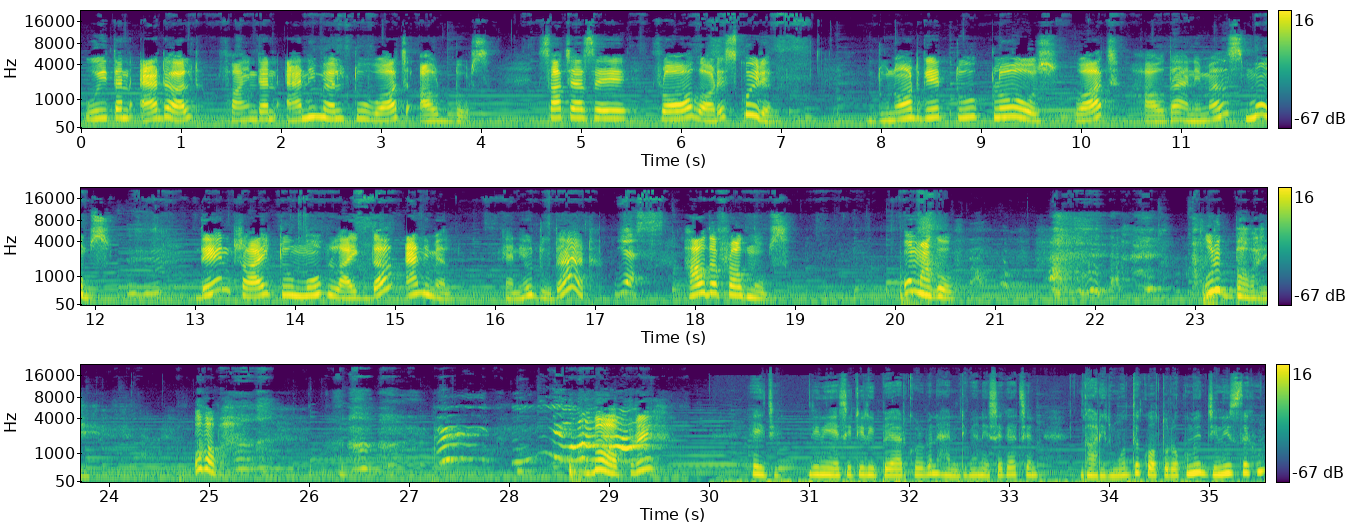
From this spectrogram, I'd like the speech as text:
with an adult find an animal to watch outdoors such as a frog or a squirrel do not get too close watch how the animals moves then try to move like the animal can you do that Yes. How the frog moves ও মা গো। ওরে বাবারে। ও বাবা। বাপরে। এই যে যিনি এসিটি repair করবেন handyman এসে গেছেন। গাড়ির মধ্যে কত রকমের জিনিস দেখুন।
